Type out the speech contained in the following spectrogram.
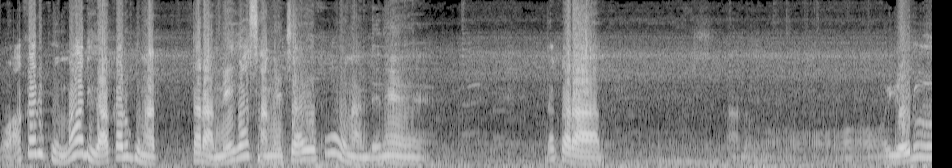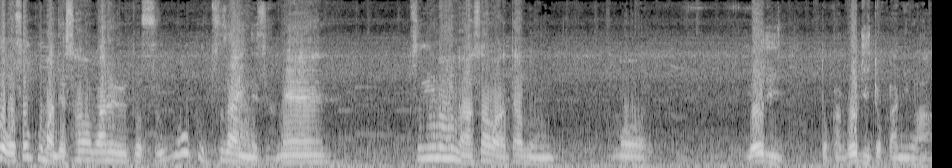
明るく周りが明るくなったら目が覚めちゃう方なんでね。だから、あの夜遅くまで騒がれるとすごく辛いんですよね。次の日の朝は多分、もう4時とか5時とかには、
